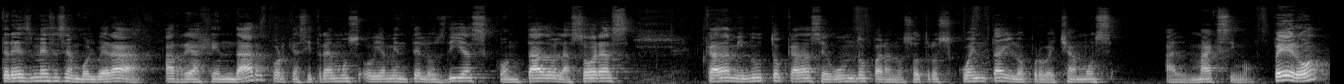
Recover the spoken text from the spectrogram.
tres meses en volver a, a, reagendar, porque así traemos obviamente los días contados, las horas, cada minuto, cada segundo para nosotros cuenta y lo aprovechamos al máximo. Pero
